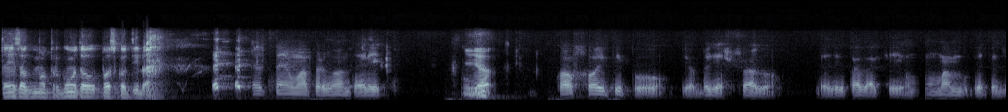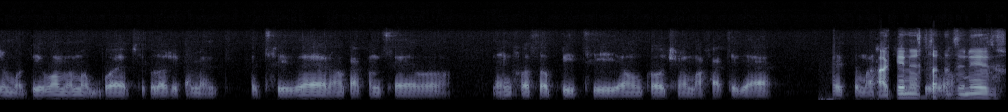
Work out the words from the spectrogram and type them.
tens alguma pergunta ou posso continuar? Eu tenho uma pergunta, Eric. Yeah. Qual foi, tipo, your biggest struggle? Desde que estás aqui, uma que te desmotivou mesmo boa psicologicamente. O que te fizeram, o que aconteceu? Nem que fosse o PT ou um coach ou uma fatiga. Aqui nos Estados Unidos?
